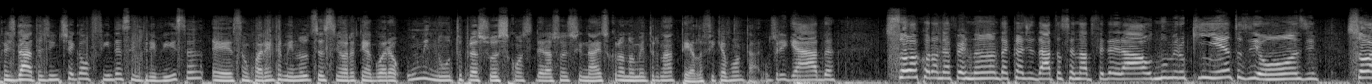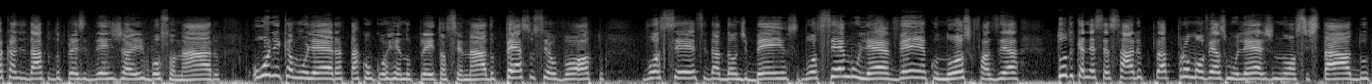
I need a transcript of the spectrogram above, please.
Candidata, a gente chega ao fim dessa entrevista, é, são 40 minutos, a senhora tem agora um minuto para suas considerações finais, cronômetro na tela, fique à vontade. Obrigada. Sou a Coronel Fernanda, candidata ao Senado Federal, número 511. Sou a candidata do presidente Jair Bolsonaro, única mulher a estar tá concorrendo pleito ao Senado. Peço o seu voto. Você, cidadão de bem, você, mulher, venha conosco fazer a tudo que é necessário para promover as mulheres no nosso estado.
